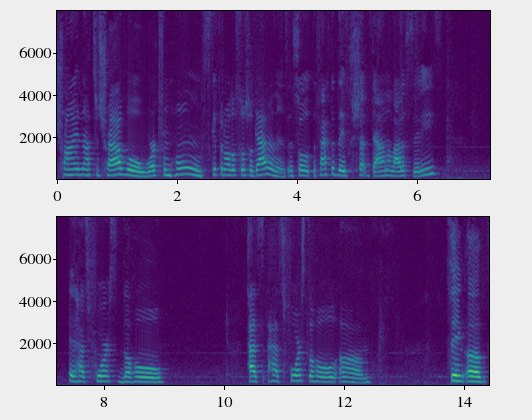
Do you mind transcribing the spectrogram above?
trying not to travel, work from home, skipping all the social gatherings. And so the fact that they've shut down a lot of cities, it has forced the whole has has forced the whole um, thing of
